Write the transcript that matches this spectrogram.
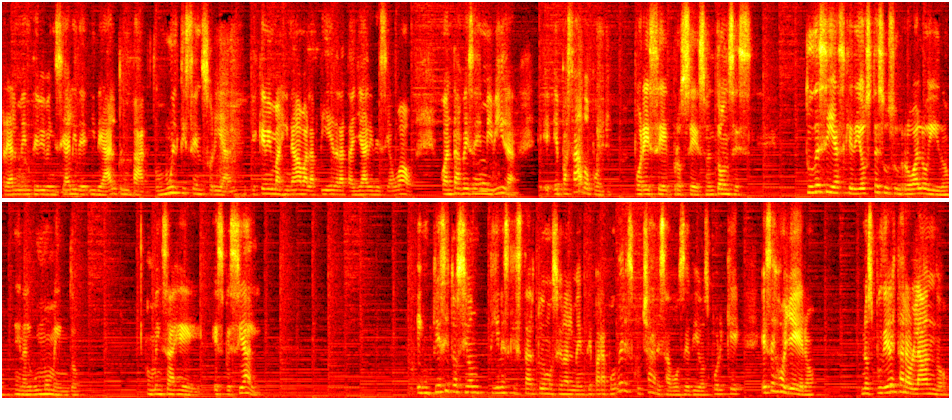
realmente vivencial y de, alto impacto, multisensorial. Es que me imaginaba la piedra tallar y decía, wow, cuántas veces en mi vida he pasado por, por ese proceso. Entonces, tú decías que Dios te susurró al oído en algún momento un mensaje especial. ¿En qué situación tienes que estar tú emocionalmente para poder escuchar esa voz de Dios? Porque ese joyero nos pudiera estar hablando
